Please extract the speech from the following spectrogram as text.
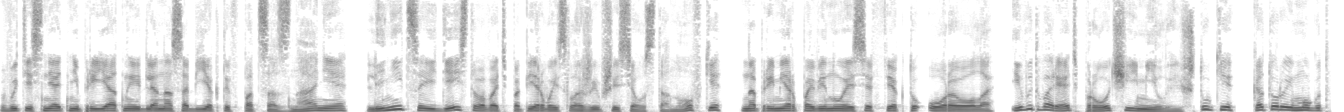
вытеснять неприятные для нас объекты в подсознание, лениться и действовать по первой сложившейся установке, например, повинуясь эффекту ореола, и вытворять прочие милые штуки, которые могут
